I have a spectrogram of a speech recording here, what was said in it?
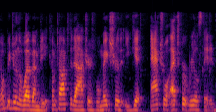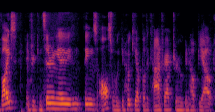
don't be doing the WebMD. Come talk to the doctors. We'll make sure that you get actual expert real estate advice. And if you're considering any of these things, also we can hook you up with a contractor who can help you out.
